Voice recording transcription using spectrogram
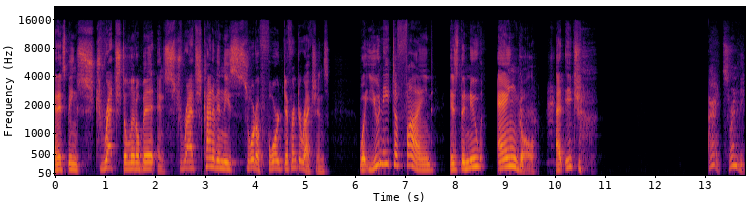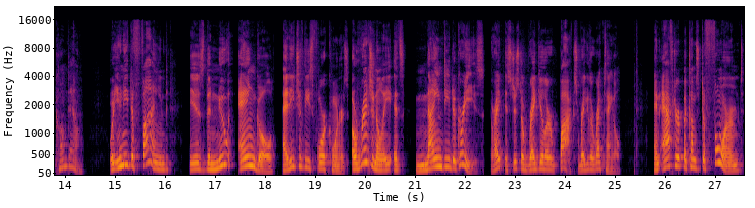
and it's being stretched a little bit and stretched kind of in these sort of four different directions, what you need to find is the new angle at each. All right, Serenity, calm down. What you need to find is the new angle at each of these four corners. Originally, it's 90 degrees, right? It's just a regular box, regular rectangle. And after it becomes deformed,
